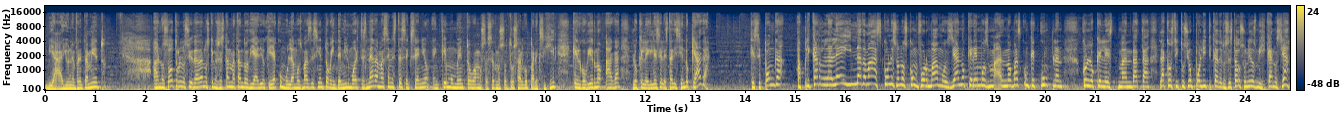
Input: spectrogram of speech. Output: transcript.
Ya hay un enfrentamiento. A nosotros, los ciudadanos que nos están matando diario, que ya acumulamos más de 120 mil muertes, nada más en este sexenio, ¿en qué momento vamos a hacer nosotros algo para exigir que el gobierno haga lo que la iglesia le está diciendo que haga? Que se ponga aplicar la ley, nada más, con eso nos conformamos, ya no queremos más, no más con que cumplan con lo que les mandata la constitución política de los Estados Unidos mexicanos, ya,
